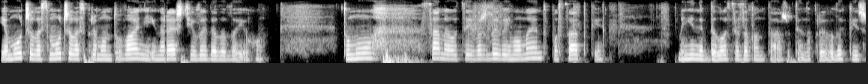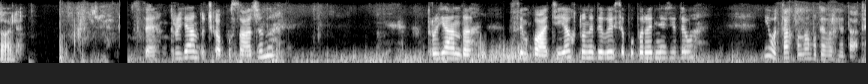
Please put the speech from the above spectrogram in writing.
Я мучилась, мучилась при монтуванні і нарешті видалила його. Тому саме оцей важливий момент посадки мені не вдалося завантажити на превеликий жаль. Все, трояндочка посаджена. Троянда симпатія, хто не дивився попереднє відео. І отак вона буде виглядати.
